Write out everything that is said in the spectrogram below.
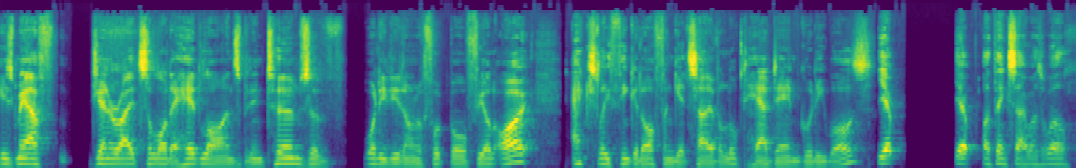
his mouth generates a lot of headlines, but in terms of what he did on a football field, I actually think it often gets overlooked how damn good he was. Yep, yep, I think so as well.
